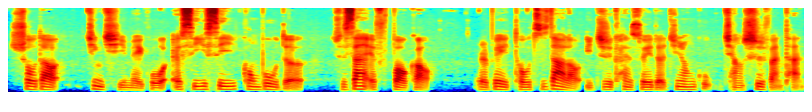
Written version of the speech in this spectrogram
受到近期美国 SEC 公布的十三 F 报告而被投资大佬一致看衰的金融股强势反弹。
